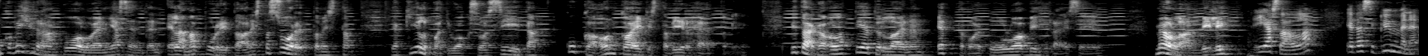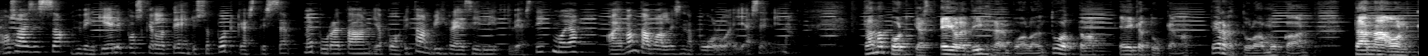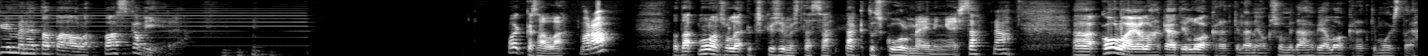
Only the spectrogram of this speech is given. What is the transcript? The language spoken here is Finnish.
Onko vihreän puolueen jäsenten elämä puritaanista suorittamista ja kilpajuoksua siitä, kuka on kaikista virheettömin? Pitääkö olla tietynlainen, että voi kuulua vihreisiin? Me ollaan Vili ja Salla. Ja tässä kymmenen osaisessa, hyvin kieliposkella tehdyssä podcastissa me puretaan ja pohditaan vihreisiin liittyviä stigmoja aivan tavallisina puolueen jäseninä. Tämä podcast ei ole vihreän puolueen tuottama eikä tukema. Tervetuloa mukaan. Tämä on kymmenen tapaa olla paska vihreä. Moikka Salla. Moro. Tota, mulla on sulle yksi kysymys tässä back to school meiningeissä. No. Kouluajollahan käytiin luokkaretkellä, niin onko sun mitään hyviä luokkaretkimuistoja?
